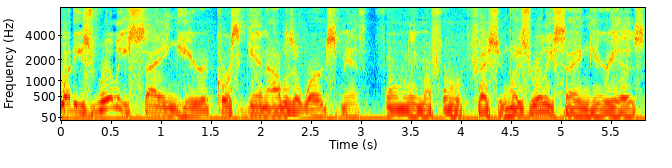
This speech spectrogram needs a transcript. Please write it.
what he's really saying here, of course, again, I was a wordsmith, formerly in my former profession. What he's really saying here is,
